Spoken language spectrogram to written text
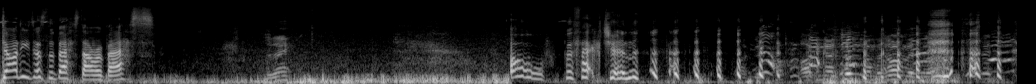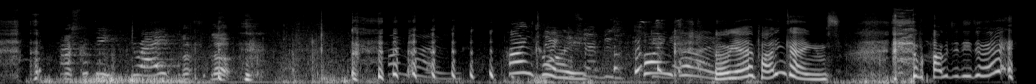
Daddy does the best arabesque. Do they? Oh, perfection. I can go touch them as well, listen. Could be straight. Look, look. Pine cones. Pine cones. Oh yeah, pine cones. How did he do it?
